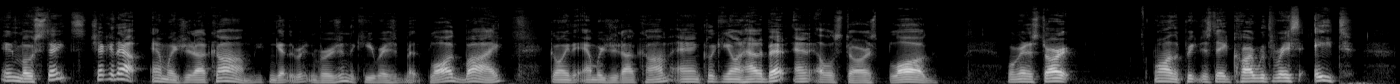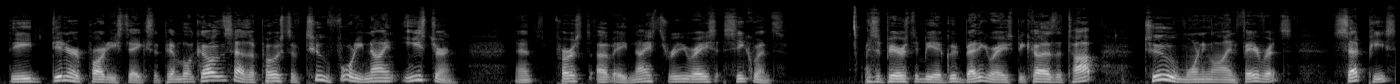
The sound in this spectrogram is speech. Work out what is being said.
in most states. Check it out, amwager.com. You can get the written version, the Key Race Bet blog, by going to amwager.com and clicking on How to Bet and Ellis Starr's blog. We're going to start on the Preakness Day card with race 8, the Dinner Party Stakes at Pimlico. This has a post of 249 Eastern, and it's first of a nice three race sequence. This appears to be a good betting race because the top two morning line favorites, set piece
